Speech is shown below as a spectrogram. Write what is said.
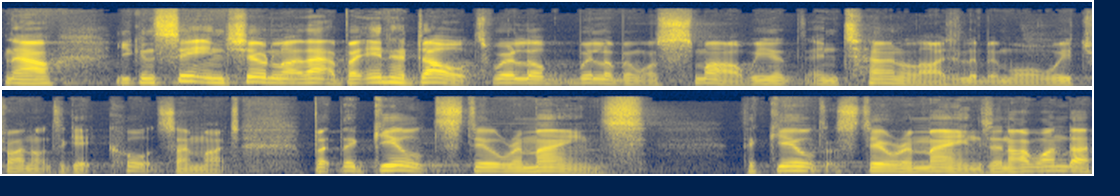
Now, you can see it in children like that, but in adults, we're a, little, we're a little bit more smart. We internalize a little bit more. We try not to get caught so much. But the guilt still remains. The guilt still remains. And I wonder,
